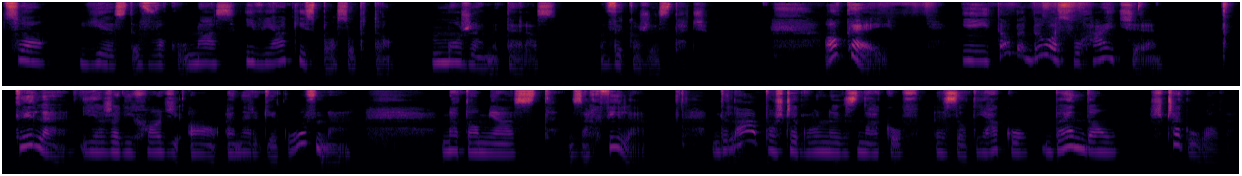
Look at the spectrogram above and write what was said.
co jest wokół nas i w jaki sposób to możemy teraz wykorzystać. Ok, i to by było, słuchajcie, tyle, jeżeli chodzi o energie główne. Natomiast za chwilę dla poszczególnych znaków zodiaku będą szczegółowe.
